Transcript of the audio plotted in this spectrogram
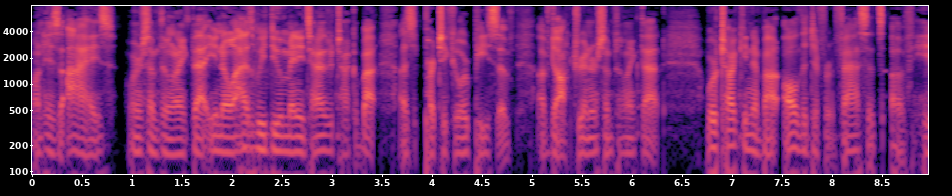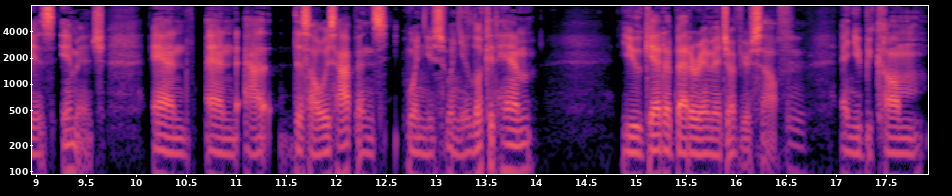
on his eyes or something like that. You know, as we do many times, we talk about a particular piece of, of doctrine or something like that. We're talking about all the different facets of his image. And, and uh, this always happens when you, when you look at him, you get a better image of yourself and you become,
